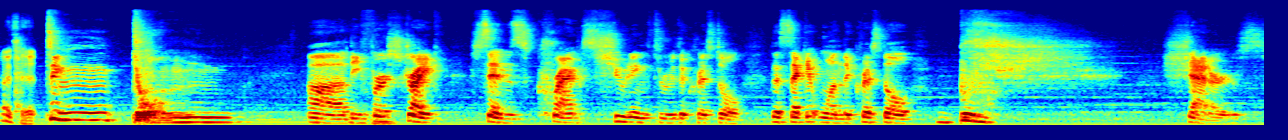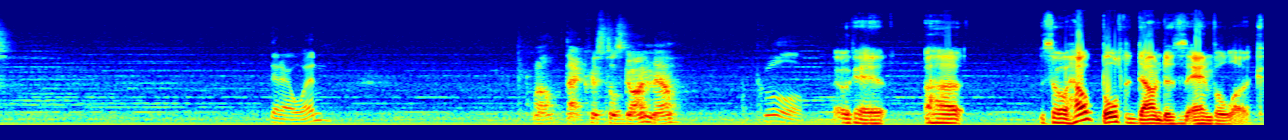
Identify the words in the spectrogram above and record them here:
Nice hit. Ding dong. Uh, the first strike sends cracks shooting through the crystal. The second one, the crystal boosh, shatters. Did I win? Well, that crystal's gone now. Cool. Okay. Uh so how bolted down does this anvil look?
